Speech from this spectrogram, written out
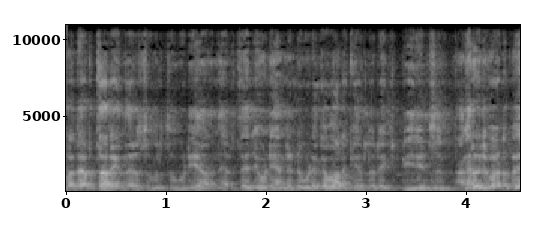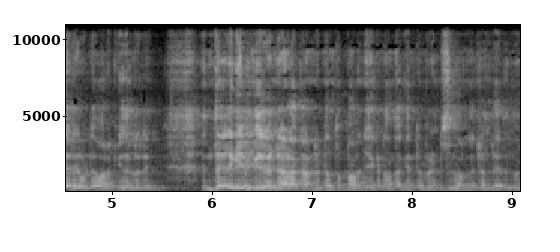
വളരെ അർത്ഥം അറിയുന്ന ഒരു സുഹൃത്തു കൂടിയാണ്. നേരത്തെ ജോണിയാന്റെ കൂടെയൊക്കെ വർക്ക് ചെയ്തിട്ടുള്ള ഒരു എക്സ്പീരിയൻസും അങ്ങനെ ഒരുപാട് പേരെ കൂടെ വർക്ക് ചെയ്തിട്ടുള്ളത് എന്തായാലും ഗംഭീരന്റെ ആളെ കണ്ടിട്ടൊന്ന് പറഞ്ഞേക്കണം എന്നൊക്കെ എന്റെ ഫ്രണ്ട്സ് പറഞ്ഞിട്ടുണ്ടായിരുന്നു.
